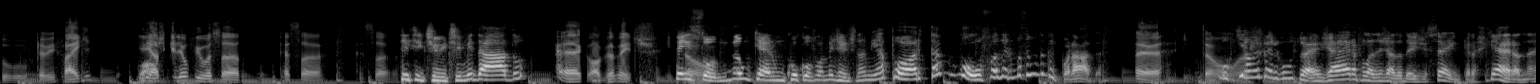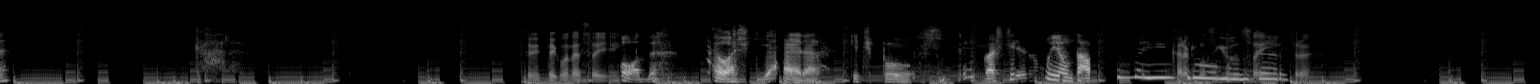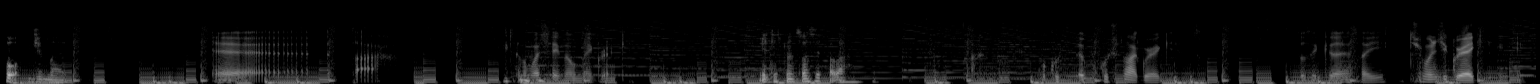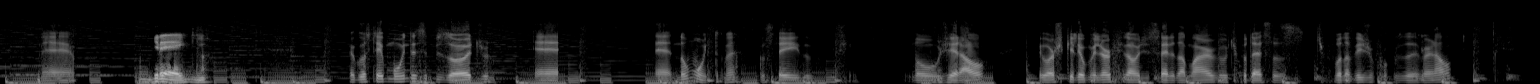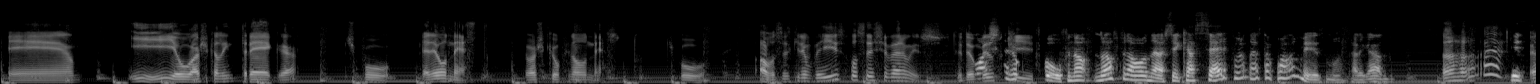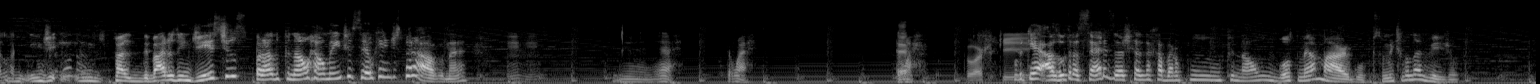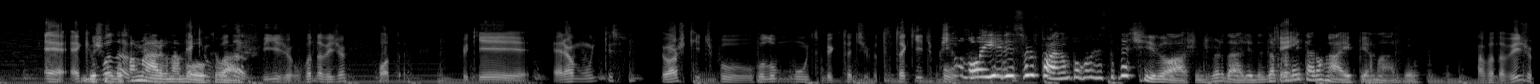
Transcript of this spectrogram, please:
do Kevin Feige, e Uau. acho que ele ouviu essa, essa, essa, Se sentiu intimidado, é, obviamente, então... pensou, não quero um cocô flamejante na minha porta, vou fazer uma segunda temporada. É, então. o que eu me acho- pergunto é, já era planejado desde sempre? Acho que era, né? Cara. Você me pegou nessa aí, hein? Foda. Eu acho que era. Que tipo, eu acho que eles não iam estar. O cara conseguiu essa intra. Pô, demais. É. Tá. Você não vai sair não, né, Greg? Eu tô esperando só você falar. Vou co- eu vou continuar, Greg. Se você quiser sair. tô chamando de Greg. É, Greg. eu gostei muito desse episódio. É, é, não muito, né? Gostei do, enfim, no geral. Eu acho que ele é o melhor final de série da Marvel, tipo dessas, tipo WandaVision, Focus da Invernal. É, e eu acho que ela entrega, tipo, ela é honesta. Eu acho que é um final honesto. Tipo, ah, vocês queriam ver isso, vocês tiveram isso, entendeu? Eu Mesmo que, que. pô, o final, não é o final honesto, sei que a série foi honesta com ela mesma, tá ligado? Aham, é. Porque Ela- indi- ela- indi- vários indícios pra no final realmente ser o que a gente esperava, né? Uhum. É, é. então é. Então é. Eu acho que. Porque as outras séries, eu acho que elas acabaram com um final, um gosto meio amargo, principalmente o WandaVision. É, é que Deixa o um gosto Wanda... amargo na É que boca, o. WandaVision, o WandaVision é foda. Porque era muito. Eu acho que, tipo, rolou muita expectativa. Tanto é que, tipo. Chamou e eles surfaram um pouco nessa expectativa, eu acho, de verdade. Eles aproveitaram o hype, a Marvel. A WandaVision?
